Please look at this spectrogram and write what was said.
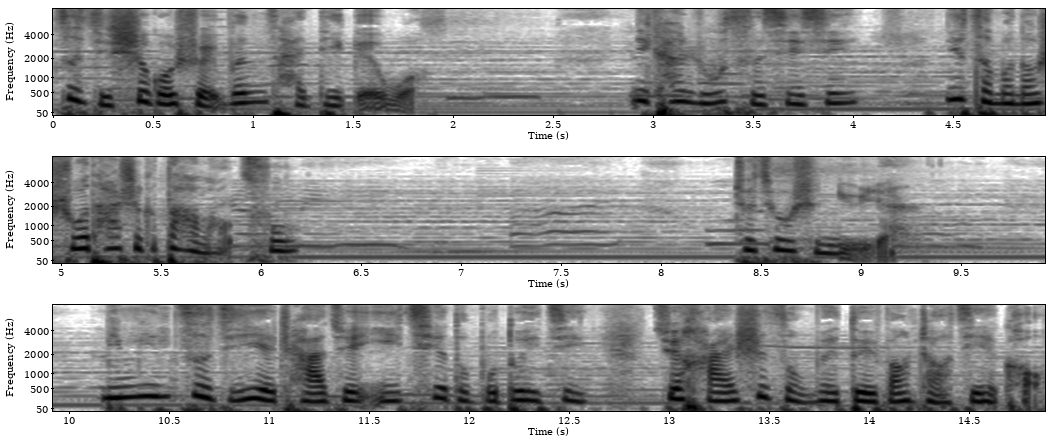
自己试过水温才递给我。你看如此细心，你怎么能说他是个大老粗？这就是女人，明明自己也察觉一切都不对劲，却还是总为对方找借口。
